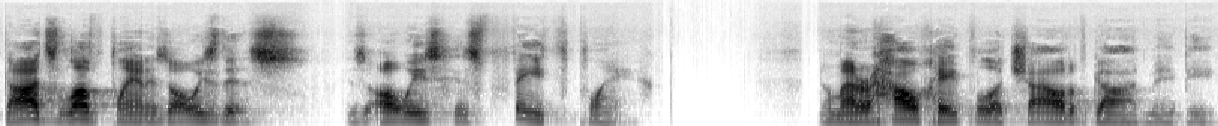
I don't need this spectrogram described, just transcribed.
God's love plan is always this, is always his faith plan no matter how hateful a child of God may be.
